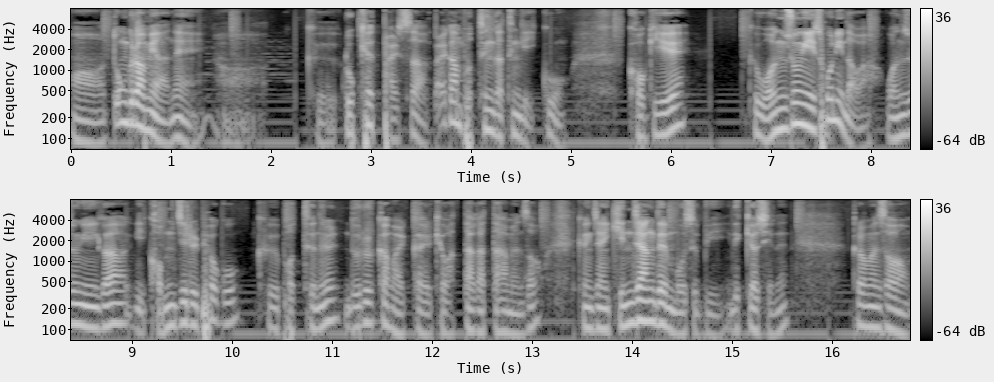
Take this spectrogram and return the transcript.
어, 동그라미 안에 어, 그 로켓 발사 빨간 버튼 같은 게 있고 거기에 그 원숭이 손이 나와. 원숭이가 이 검지를 펴고 그 버튼을 누를까 말까 이렇게 왔다 갔다 하면서 굉장히 긴장된 모습이 느껴지는 그러면서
